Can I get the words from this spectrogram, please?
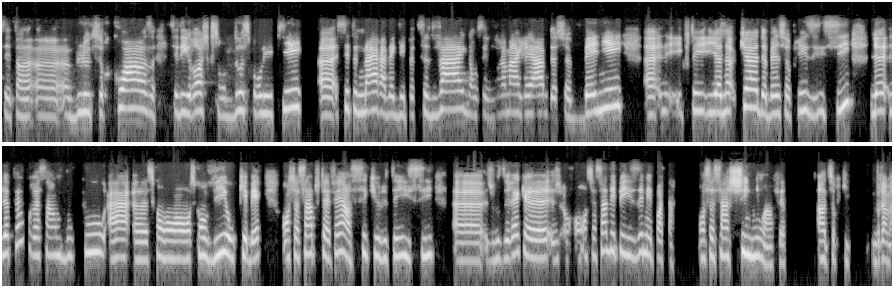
c'est un, bleu turquoise. C'est des roches qui sont douces pour les pieds. Euh, c'est une mer avec des petites vagues, donc c'est vraiment agréable de se baigner. Euh, écoutez, il y en a que de belles surprises ici. Le, le peuple ressemble beaucoup à euh, ce qu'on ce qu'on vit au Québec. On se sent tout à fait en sécurité ici. je vous dirais que on se sent dépaysé, mais pas tant on se sent chez nous, en fait, en Turquie. Vraiment.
